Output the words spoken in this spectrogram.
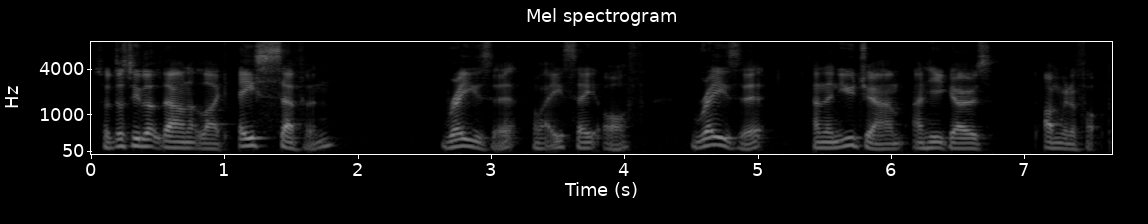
So does he look down at like ace seven, raise it, or ace eight off, raise it, and then you jam, and he goes, I'm going to fold.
